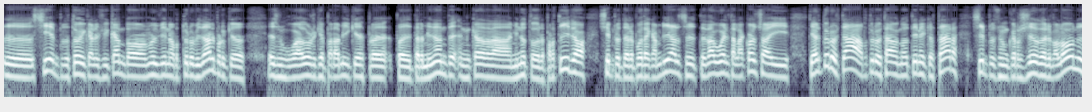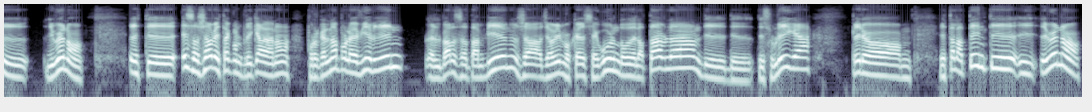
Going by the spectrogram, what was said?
Eh, siempre estoy calificando muy bien a Arturo Vidal porque es un jugador que para mí que es predeterminante en cada minuto del partido. Siempre te le puede cambiar, se te da vuelta la cosa y, y Arturo está, Arturo está donde tiene que estar. Siempre es un carrillero del balón y, y bueno, este, esa llave está complicada, ¿no? Porque el Nápoles viene bien el Barça también, ya, ya vimos que es segundo de la tabla, de, de, su liga, pero mm, está latente y, y, bueno,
